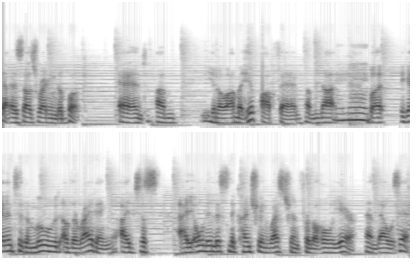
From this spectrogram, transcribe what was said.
Yeah, as I was writing the book, and um, you know, I'm a hip hop fan. I'm not Mhm. but to get into the mood of the writing, I just I only listened to country and western for the whole year, and that was it.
